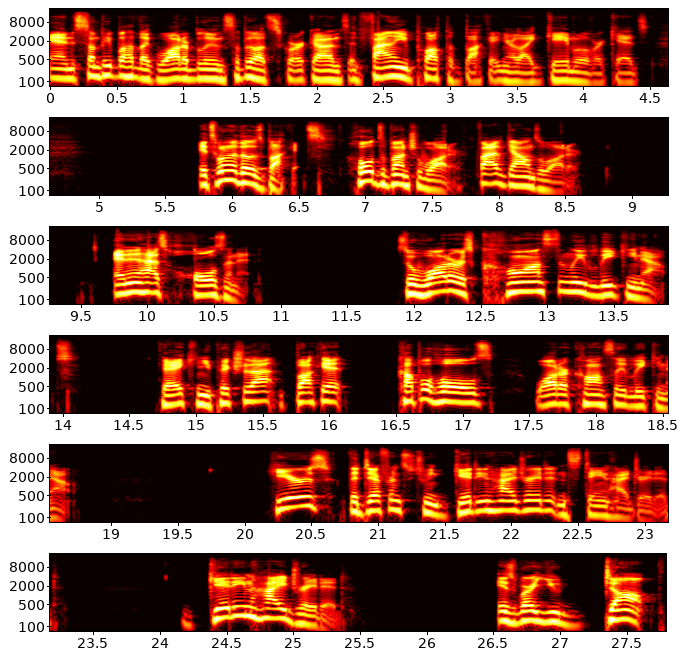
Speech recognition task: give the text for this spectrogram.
and some people had like water balloons, some people had squirt guns, and finally you pull out the bucket and you're like, game over, kids. It's one of those buckets, holds a bunch of water, five gallons of water, and it has holes in it. So water is constantly leaking out. Okay, can you picture that? Bucket, couple holes, water constantly leaking out. Here's the difference between getting hydrated and staying hydrated. Getting hydrated is where you dump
